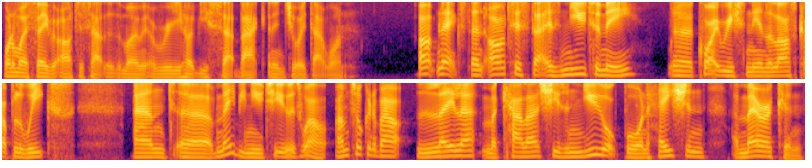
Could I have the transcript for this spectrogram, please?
One of my favourite artists out there at the moment. I really hope you sat back and enjoyed that one. Up next, an artist that is new to me uh, quite recently in the last couple of weeks and uh, maybe new to you as well. I'm talking about Leyla McCalla. She's a New York born Haitian American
